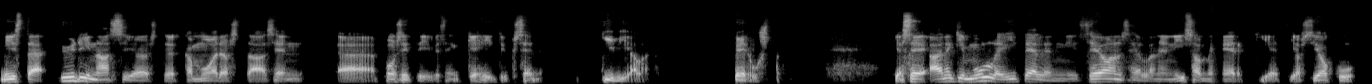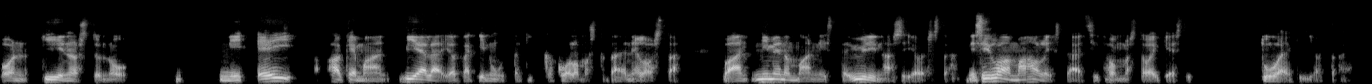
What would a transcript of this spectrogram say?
niistä ydinasioista, jotka muodostaa sen ää, positiivisen kehityksen kivijalan perusta. Ja se ainakin mulle itselle, niin se on sellainen iso merkki, että jos joku on kiinnostunut, niin ei hakemaan vielä jotakin uutta kikka kolmosta tai nelosta, vaan nimenomaan niistä ydinasioista, niin silloin on mahdollista, että siitä hommasta oikeasti tuleekin jotain.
